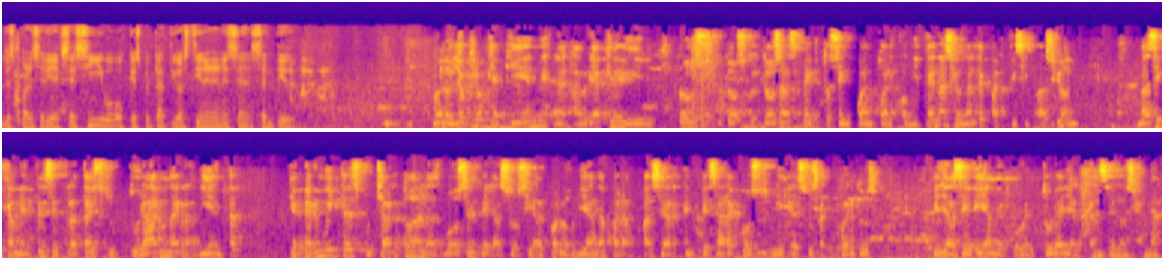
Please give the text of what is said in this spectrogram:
les parecería excesivo o qué expectativas tienen en ese sentido? Bueno, yo creo que aquí eh, habría que dividir dos, dos, aspectos. En cuanto al Comité Nacional de Participación, básicamente se trata de estructurar una herramienta que permita escuchar todas las voces de la sociedad colombiana para empezar a construir esos acuerdos que ya serían de cobertura y alcance nacional.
